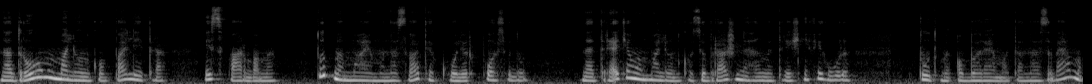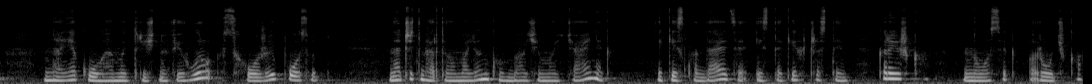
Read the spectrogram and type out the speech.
На другому малюнку палітра із фарбами. Тут ми маємо назвати колір посуду. На третьому малюнку зображені геометричні фігури. Тут ми оберемо та назвемо, на яку геометричну фігуру схожий посуд. На четвертому малюнку бачимо чайник, який складається із таких частин: кришка, носик, ручка.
